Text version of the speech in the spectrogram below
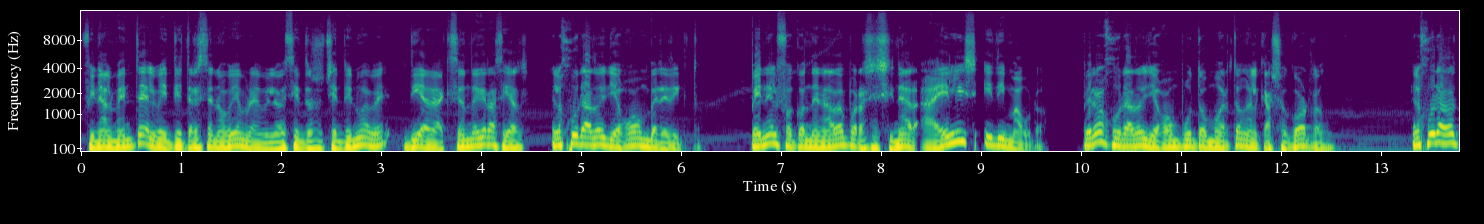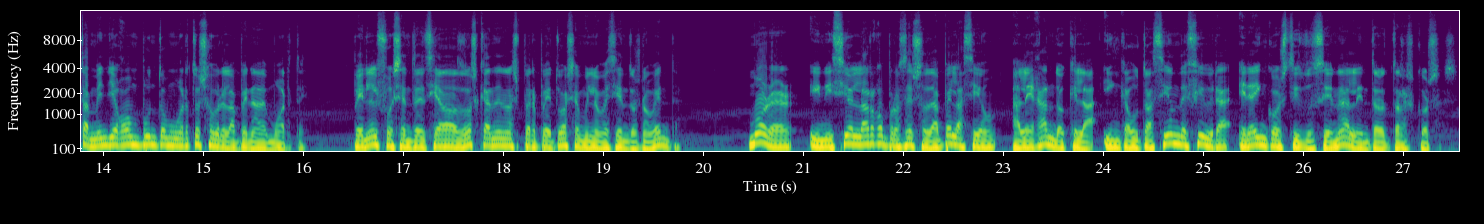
Finalmente, el 23 de noviembre de 1989, Día de Acción de Gracias, el jurado llegó a un veredicto. Pennell fue condenado por asesinar a Ellis y Di Mauro, pero el jurado llegó a un punto muerto en el caso Gordon. El jurado también llegó a un punto muerto sobre la pena de muerte. Pennell fue sentenciado a dos cadenas perpetuas en 1990. Morer inició el largo proceso de apelación alegando que la incautación de fibra era inconstitucional, entre otras cosas.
